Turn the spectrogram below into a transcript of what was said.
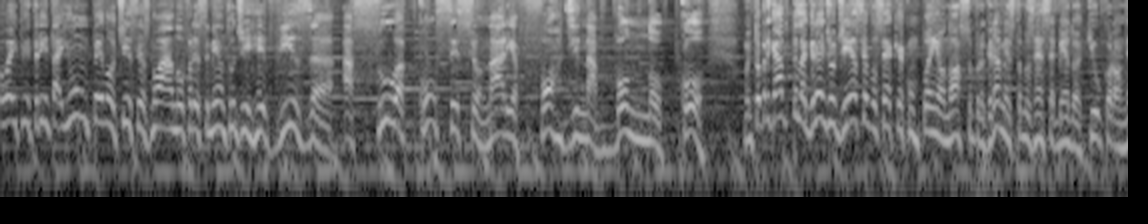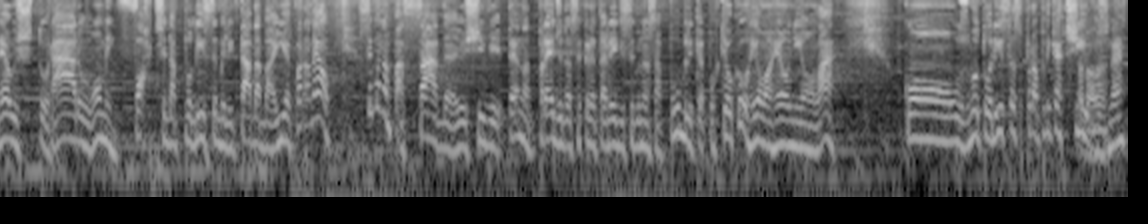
Agora 8 e 31 P Notícias no ar no oferecimento de Revisa, a sua concessionária Ford na Bonocô. Muito obrigado pela grande audiência, você que acompanha o nosso programa. Estamos recebendo aqui o Coronel Esturaro, homem forte da Polícia Militar da Bahia. Coronel, semana passada eu estive até no prédio da Secretaria de Segurança Pública porque ocorreu uma reunião lá com os motoristas por aplicativos, tá né?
